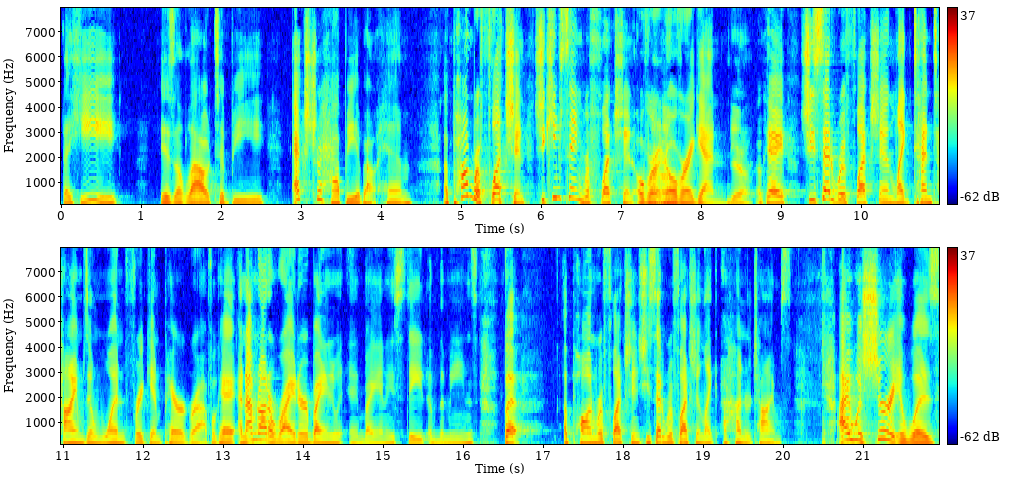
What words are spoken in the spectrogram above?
that he is allowed to be extra happy about him. Upon reflection, she keeps saying reflection over and uh-huh. over again. Yeah. Okay. She said reflection like 10 times in one freaking paragraph. Okay. And I'm not a writer by any, by any state of the means, but upon reflection, she said reflection like a hundred times. I was sure it was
